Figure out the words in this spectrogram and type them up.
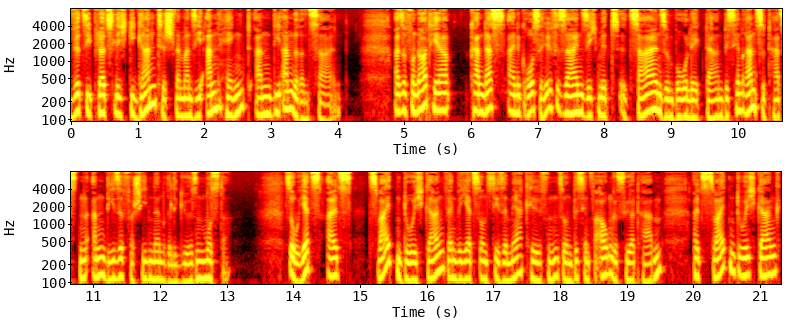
wird sie plötzlich gigantisch, wenn man sie anhängt an die anderen Zahlen. Also von dort her kann das eine große Hilfe sein, sich mit äh, Zahlensymbolik da ein bisschen ranzutasten an diese verschiedenen religiösen Muster. So, jetzt als zweiten Durchgang, wenn wir jetzt uns diese Merkhilfen so ein bisschen vor Augen geführt haben, als zweiten Durchgang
